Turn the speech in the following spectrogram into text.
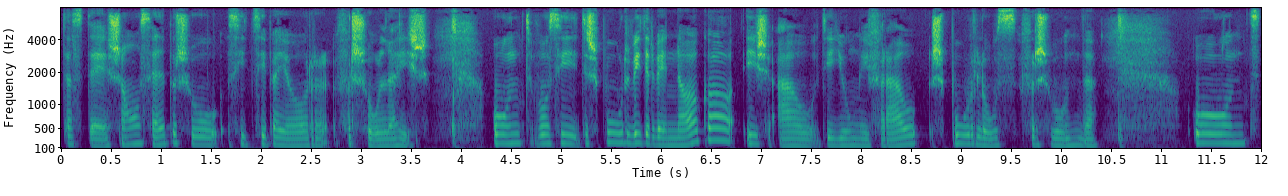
dass der Jean selber schon seit sieben Jahren verschollen ist. Und wo sie der Spur wieder nachgehen ist auch die junge Frau spurlos verschwunden. Und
